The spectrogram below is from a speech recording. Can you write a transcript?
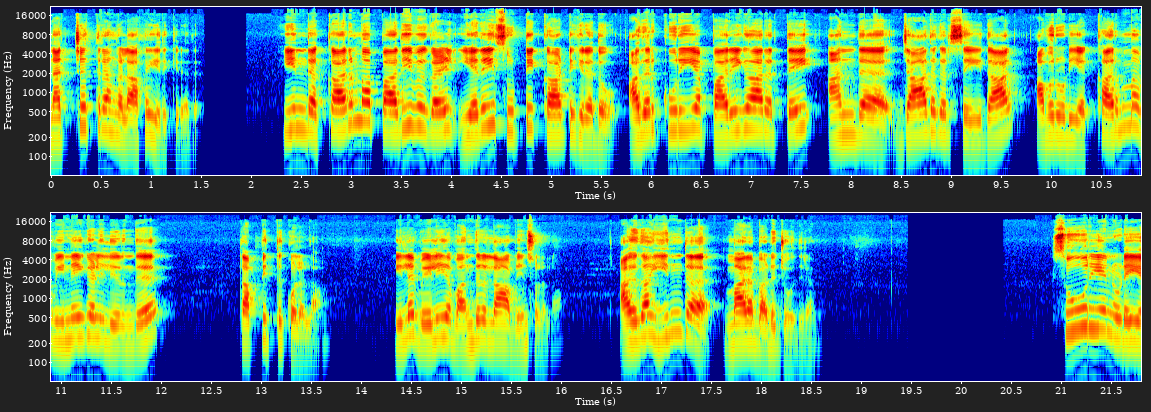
நட்சத்திரங்களாக இருக்கிறது. இந்த கர்ம பதிவுகள் எதை சுட்டி காட்டுகிறதோ அதற்குரிய பரிகாரத்தை அந்த ஜாதகர் செய்தால் அவருடைய கர்ம வினைகளிலிருந்து தப்பித்து கொள்ளலாம். இல்லை வெளியே வந்துடலாம் அப்படின்னு சொல்லலாம். அதுதான் இந்த மரபணு ஜோதிடம். சூரியனுடைய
